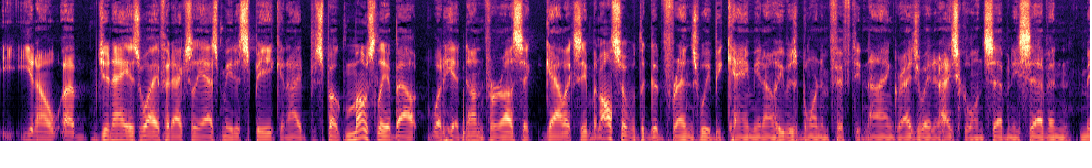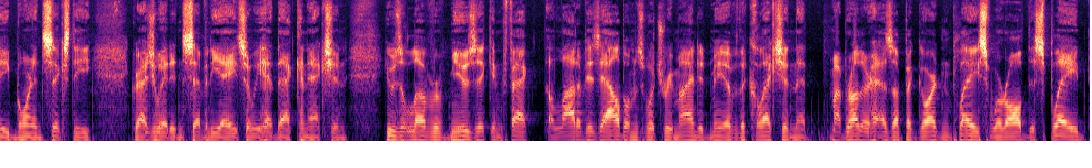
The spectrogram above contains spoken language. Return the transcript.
you know, uh, Janae, his wife, had actually asked me to speak, and I spoke mostly about what he had done for us at Galaxy, but also with the good friends we became. You know, he was born in '59, graduated high school in '77. Me, born in '60, graduated in '78. So we had that connection. He was a lover of music. In fact, a lot of his albums, which reminded me of the collection that my brother has up at Garden Place, were all displayed.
